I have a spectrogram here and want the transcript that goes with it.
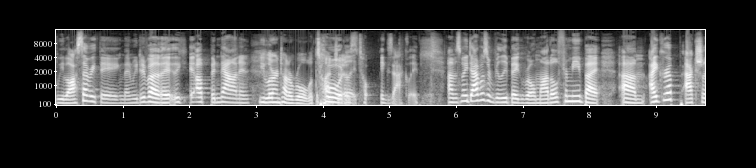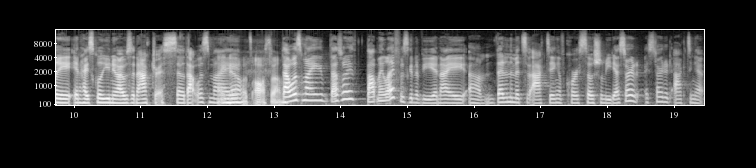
we lost everything, then we did like, up and down, and You learned how to roll with the totally punches. to- exactly. Um, so my dad was a really big role model for me, but um, I grew up actually in high school. You knew I was an actress, so that was my I know it's awesome. that was my that's what I thought my life was going to be. And I um, then in the midst of acting, of course, social media. I started I started acting at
